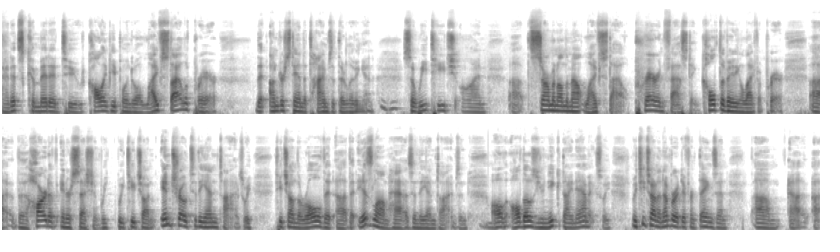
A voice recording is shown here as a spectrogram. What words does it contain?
And it's committed to calling people into a lifestyle of prayer that understand the times that they're living in. So we teach on uh, Sermon on the Mount lifestyle, prayer and fasting, cultivating a life of prayer, uh, the heart of intercession. We, we teach on intro to the end times. We teach on the role that uh, that Islam has in the end times and all, all those unique dynamics. We we teach on a number of different things and um, uh, uh,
